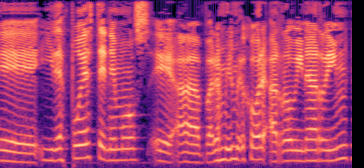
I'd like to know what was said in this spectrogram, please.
Eh, y después tenemos eh, a, para mí el mejor, a Robin Arryn,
